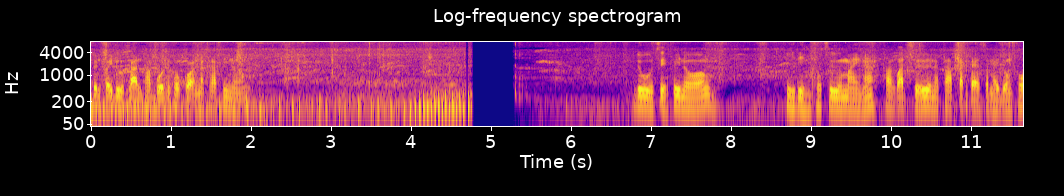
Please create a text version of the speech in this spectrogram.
ขึ้นไปดูการทำบุญเขาก่อนนะครับพี่น้อง ดูสิพี่น้องที่ดินเขาซื้อใหม่นะทางวัดซื้อนะครับ ตั้งแต่สมัยหลวงพ่อ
